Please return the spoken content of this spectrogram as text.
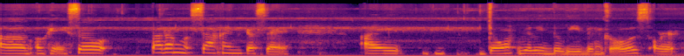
Um, okay, so parang sa akin kasi, I don't really believe in ghosts, or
